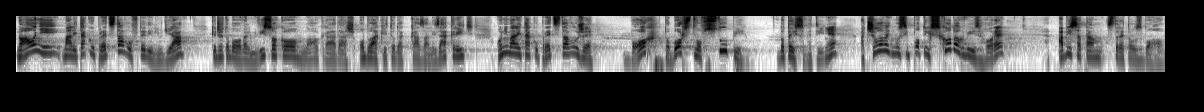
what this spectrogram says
No a oni mali takú predstavu vtedy ľudia, keďže to bolo veľmi vysoko, mnohokrát až oblaky to dokázali zakryť, oni mali takú predstavu, že Boh, to božstvo vstúpi do tej svetine a človek musí po tých schodoch výjsť hore, aby sa tam stretol s Bohom.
